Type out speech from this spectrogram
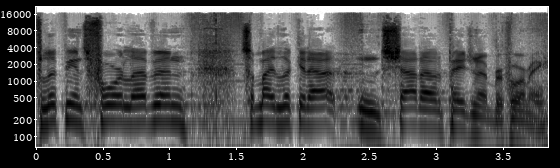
Philippians 4:11. Somebody look it out and shout out a page number for me.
